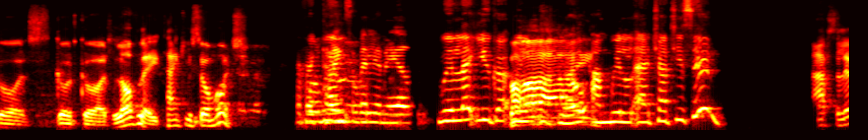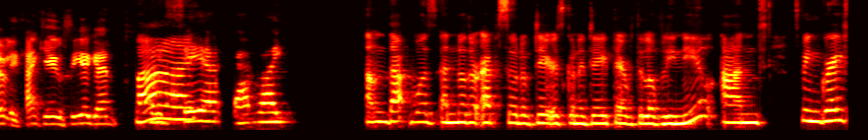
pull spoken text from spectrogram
Good, good, good. Lovely. Thank you so much. Perfect. Well, Thanks we'll- a million, Neil. We'll let you go, we'll let you go Bye. and we'll uh, chat to you soon. Absolutely. Thank you. See you again. Bye. See ya. Bye bye. And that was another episode of Daters Gonna Date there with the lovely Neil. And it's been great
